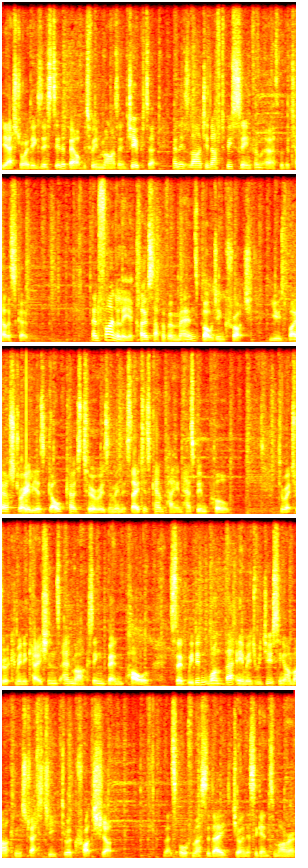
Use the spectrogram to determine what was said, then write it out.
The asteroid exists in a belt between Mars and Jupiter and is large enough to be seen from Earth with a telescope. And finally, a close-up of a man's bulging crotch used by Australia's Gold Coast Tourism in its latest campaign has been pulled. Director of Communications and Marketing Ben Pole said we didn't want that image reducing our marketing strategy to a crotch shot. That's all from us today. Join us again tomorrow.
